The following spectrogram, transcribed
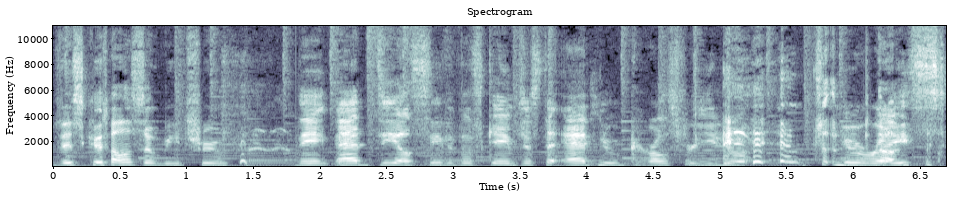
This could also be true. They add DLC to this game just to add new girls for you to erase.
